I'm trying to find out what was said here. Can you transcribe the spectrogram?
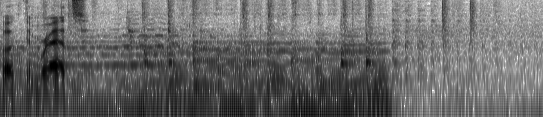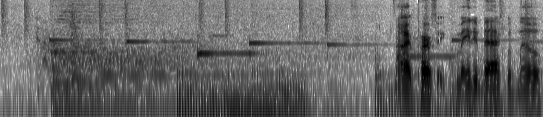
Fuck them rats. Alright, perfect. Made it back with no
